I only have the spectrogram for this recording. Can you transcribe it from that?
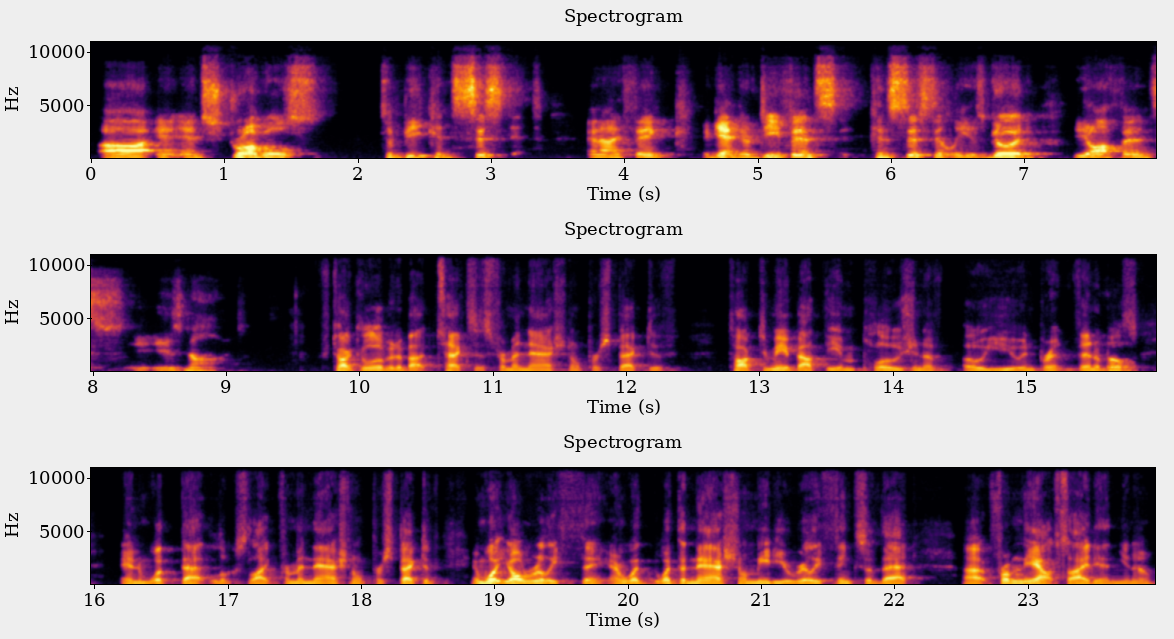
uh, and, and struggles to be consistent. And I think again, their defense consistently is good. The offense is not. We've talked a little bit about Texas from a national perspective. Talk to me about the implosion of OU and Brent Venables. Oh and what that looks like from a national perspective and what y'all really think and what, what the national media really thinks of that uh, from the outside in, you know?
